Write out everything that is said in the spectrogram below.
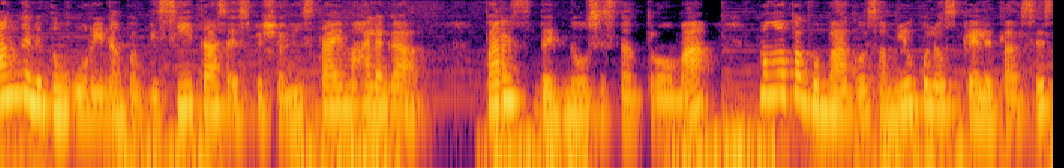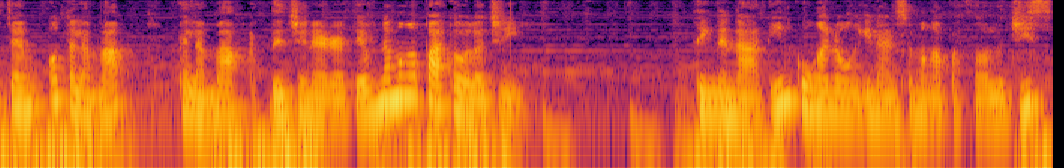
Ang ganitong uri ng pagbisita sa espesyalista ay mahalaga para sa diagnosis ng trauma, mga pagbabago sa musculoskeletal system o talamak, talamak at degenerative na mga pathology. Tingnan natin kung ano ang ilan sa mga pathologies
